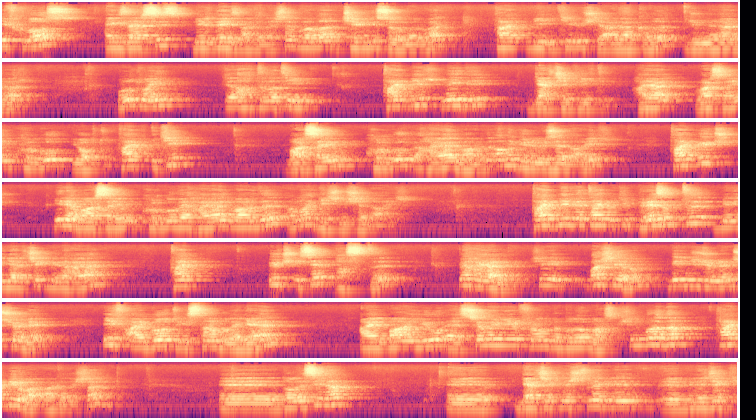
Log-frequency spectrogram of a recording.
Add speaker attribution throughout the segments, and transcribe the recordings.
Speaker 1: If clause egzersiz 1'deyiz arkadaşlar. Burada çeviri soruları var. Type 1, 2, 3 ile alakalı cümleler var. Unutmayın ya da hatırlatayım. Type 1 neydi? Gerçeklikti. Hayal, varsayım, kurgu yoktu. Type 2 varsayım, kurgu ve hayal vardı ama günümüze dair. Type 3 yine varsayım, kurgu ve hayal vardı ama geçmişe dair. Type 1 ve Type 2 present'tı. Biri gerçek, biri hayal. Type 3 ise past'tı ve hayaldi. Şimdi başlayalım. Birinci cümlemiz şöyle. If I go to Istanbul again, I'll buy you a souvenir from the Blue Mosque. Şimdi burada Type 1 var arkadaşlar. Ee, dolayısıyla e, gerçekleştirilebilecek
